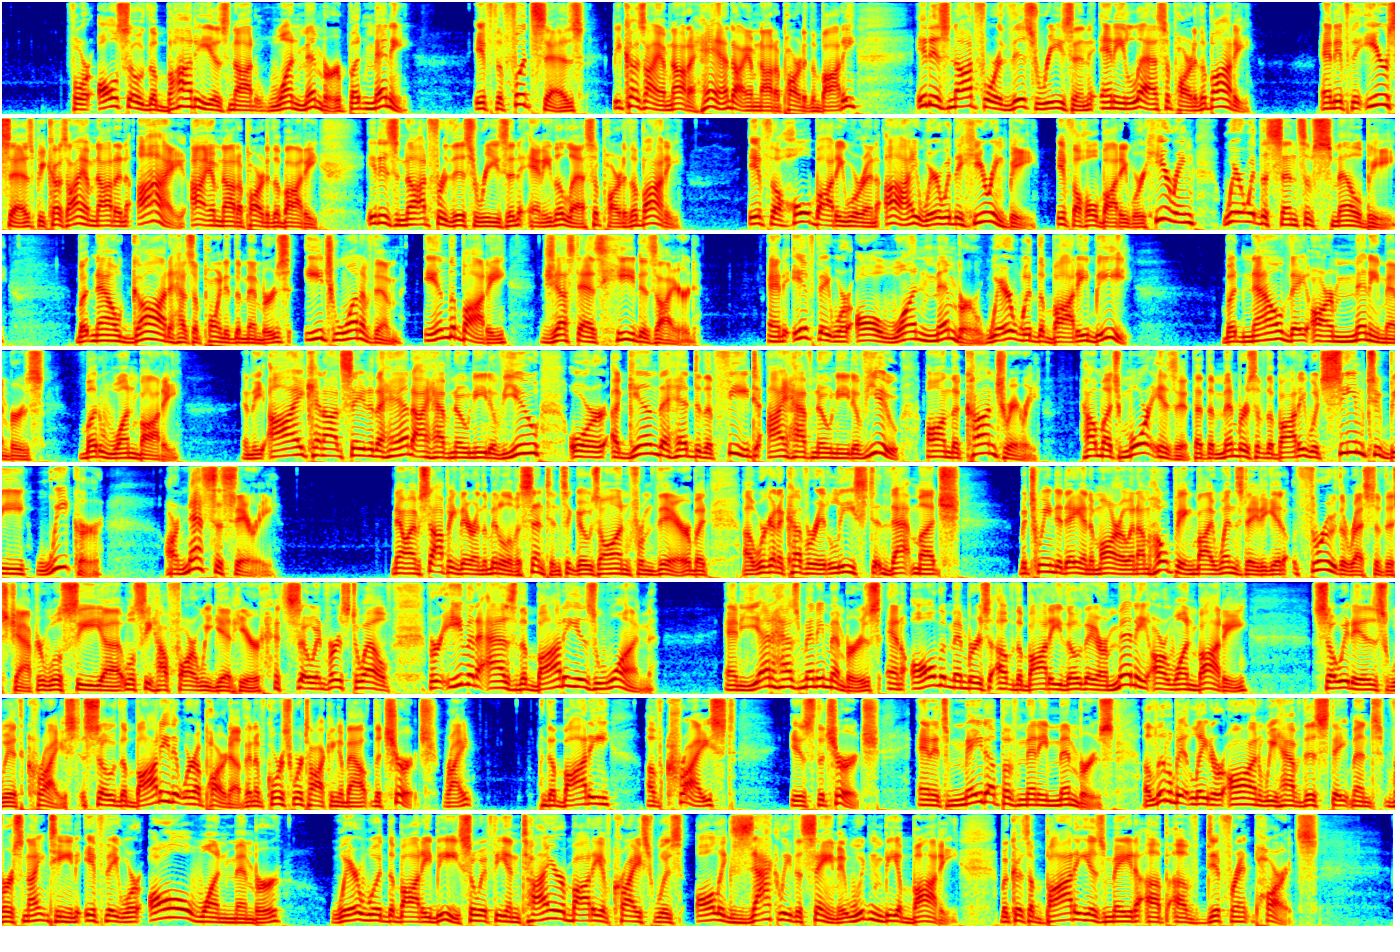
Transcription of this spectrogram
For also the body is not one member, but many. If the foot says, because I am not a hand, I am not a part of the body. It is not for this reason any less a part of the body. And if the ear says, Because I am not an eye, I am not a part of the body, it is not for this reason any the less a part of the body. If the whole body were an eye, where would the hearing be? If the whole body were hearing, where would the sense of smell be? But now God has appointed the members, each one of them, in the body, just as He desired. And if they were all one member, where would the body be? But now they are many members, but one body. And the eye cannot say to the hand, I have no need of you, or again the head to the feet, I have no need of you. On the contrary, how much more is it that the members of the body which seem to be weaker are necessary? Now, I'm stopping there in the middle of a sentence. It goes on from there, but uh, we're going to cover at least that much between today and tomorrow, and I'm hoping by Wednesday to get through the rest of this chapter. We'll see. Uh, we'll see how far we get here. so, in verse 12, for even as the body is one, and yet has many members, and all the members of the body, though they are many, are one body. So it is with Christ. So the body that we're a part of, and of course we're talking about the church, right? The body of Christ is the church and it's made up of many members. A little bit later on, we have this statement, verse 19 if they were all one member, where would the body be? So, if the entire body of Christ was all exactly the same, it wouldn't be a body because a body is made up of different parts.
